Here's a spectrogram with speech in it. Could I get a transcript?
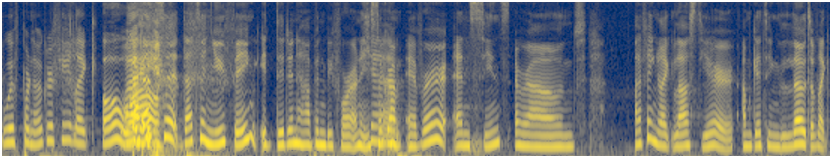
with pornography. Like oh wow. that's a that's a new thing. It didn't happen before on Instagram ever, and since around, I think like last year, I'm getting loads of like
